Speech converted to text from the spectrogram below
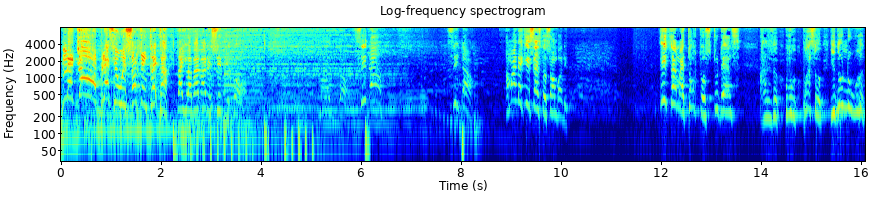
may God bless you with something greater that you have ever received before. My God. Sit down. Sit down. Am I making sense to somebody? Each time I talk to students, and say, oh, Pastor, you don't know what,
